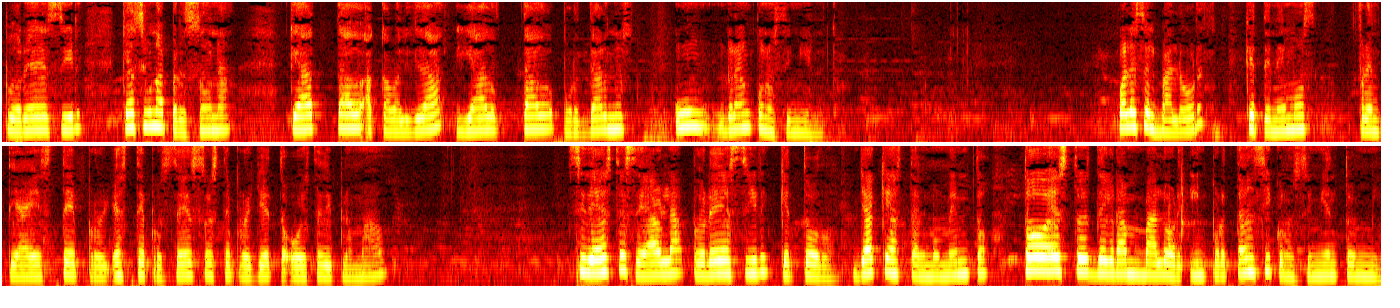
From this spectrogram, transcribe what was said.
podré decir que ha sido una persona que ha estado a cabalidad y ha adoptado por darnos un gran conocimiento. ¿Cuál es el valor que tenemos frente a este, este proceso, este proyecto o este diplomado? Si de este se habla, podré decir que todo, ya que hasta el momento todo esto es de gran valor, importancia y conocimiento en mí.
